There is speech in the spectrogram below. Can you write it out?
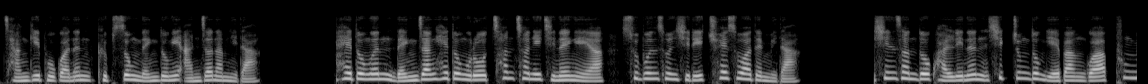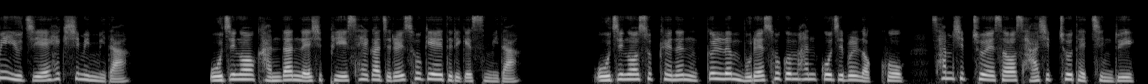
장기 보관은 급속 냉동이 안전합니다. 해동은 냉장 해동으로 천천히 진행해야 수분 손실이 최소화됩니다. 신선도 관리는 식중독 예방과 풍미 유지의 핵심입니다. 오징어 간단 레시피 3가지를 소개해 드리겠습니다. 오징어 숙회는 끓는 물에 소금 한 꼬집을 넣고 30초에서 40초 데친 뒤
